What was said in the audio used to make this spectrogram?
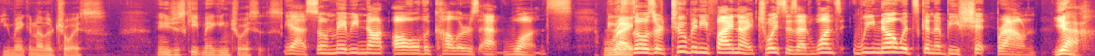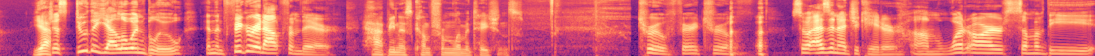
you make another choice and you just keep making choices Yeah. So maybe not all the colors at once. Because Right. those are too many finite choices at once. We know it's going to be shit brown. yeah yeah Just do the yellow and blue and then figure it out from there. happiness comes from limitations True, very true. so, as an educator, um, what are some of the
